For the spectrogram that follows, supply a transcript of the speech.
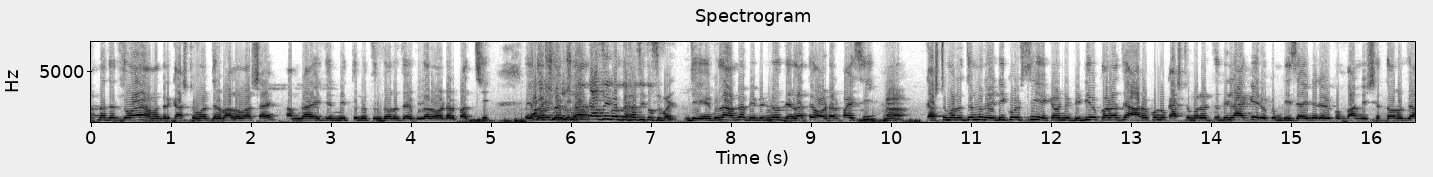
আপনাদের দোয়ায় আমাদের কাস্টমারদের ভালোবাসায় আমরা এই যে নিত্য নতুন দরজা এগুলোর অর্ডার পাচ্ছি। এই দরজাগুলো দেখা যাইতেছে ভাই। জি এগুলো আমরা বিভিন্ন জেলাতে অর্ডার পাইছি। হ্যাঁ। কাস্টমারের জন্য রেডি করছি। এই কারণে ভিডিও করা যে আরও কোনো কাস্টমারের যদি লাগে এরকম ডিজাইনের এরকম বার্নিশের দরজা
